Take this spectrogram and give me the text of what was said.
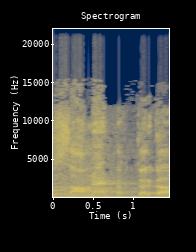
सामने टक्कर का।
